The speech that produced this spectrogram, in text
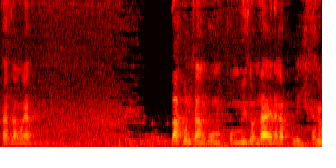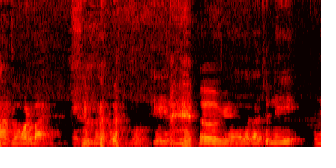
ถ้าสั่งแล้ว ถ้าคุณสั่งผมผมมีส่วนได้นะครับประมาณสองร้อยบาทต่อชุดนะครับผมโอเคโอเคเอ่อแล้วก็ชุดนี้ผม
